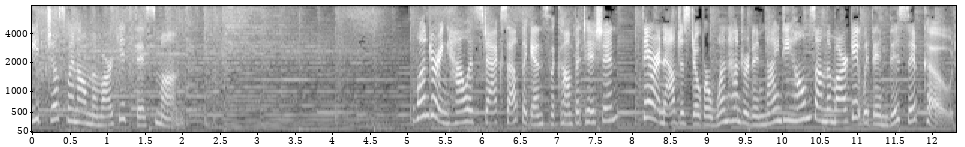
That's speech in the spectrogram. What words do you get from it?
It just went on the market this month. Wondering how it stacks up against the competition? There are now just over 190 homes on the market within this zip code.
